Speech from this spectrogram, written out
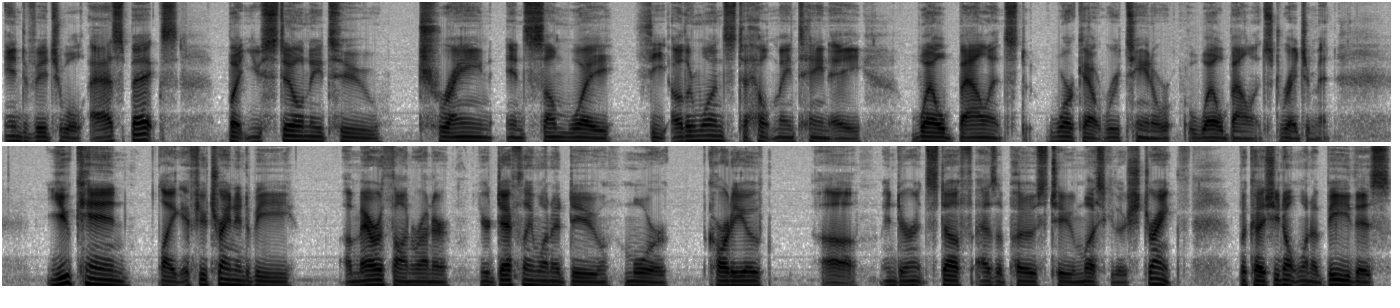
individual aspects, but you still need to train in some way the other ones to help maintain a well balanced workout routine or well balanced regimen. You can, like, if you're training to be a marathon runner, you definitely want to do more cardio uh, endurance stuff as opposed to muscular strength because you don't want to be this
